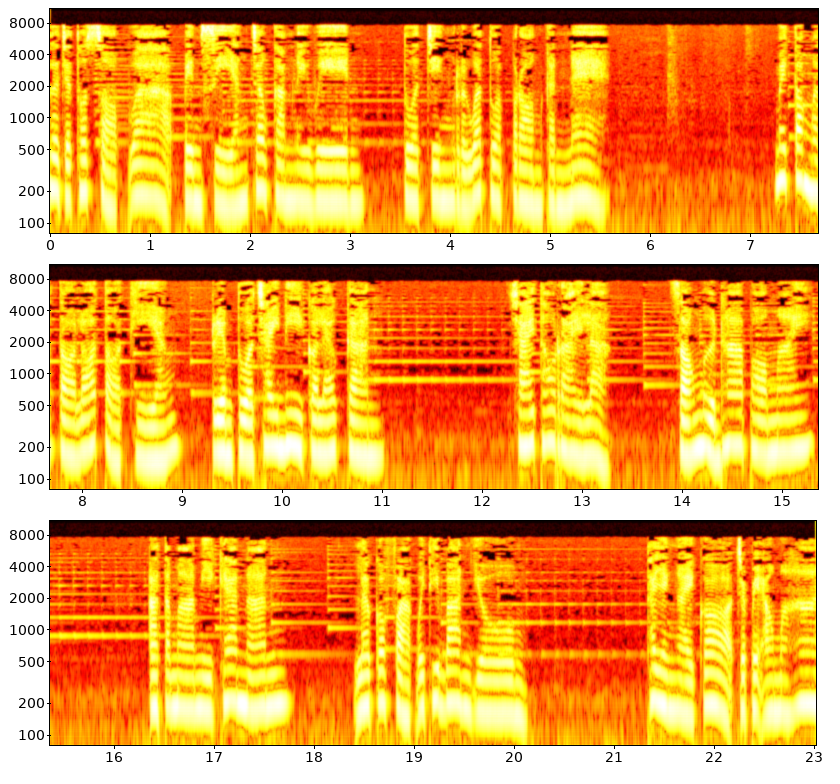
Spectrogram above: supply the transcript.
พื่อจะทดสอบว่าเป็นเสียงเจ้ากรรมในเวรตัวจริงหรือว่าตัวปลอมกันแน่ ไม่ต้องมาต่อล้อต่อเถียง เตรียมตัวใช้หนี้ก็แล้วกัน ใช้เท่าไรล่ะสองหมื่นห้าพอไหมอาตมามีแค่นั้น แล้วก็ฝากไว้ที่บ้านโยม ถ้ายังไงก็จะไปเอามาให้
